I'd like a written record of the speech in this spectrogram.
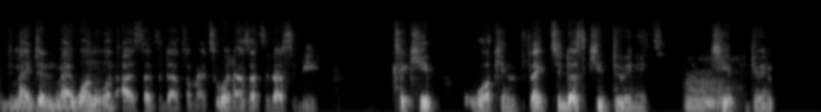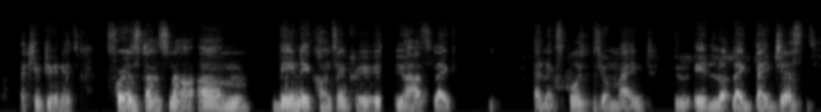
the my gen my one one answer to that or my two word answer to that to be to keep working like to just keep doing it mm. keep doing i keep doing it for instance now um being a content creator you have like and expose your mind to a lot, like digest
